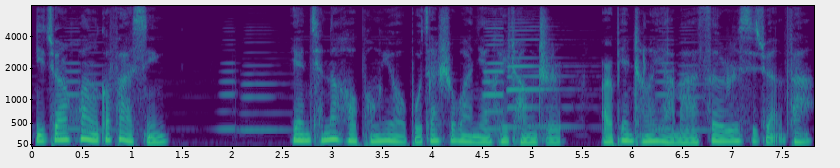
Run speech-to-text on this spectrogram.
你居然换了个发型！”眼前的好朋友不再是万年黑长直，而变成了亚麻色日系卷发。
